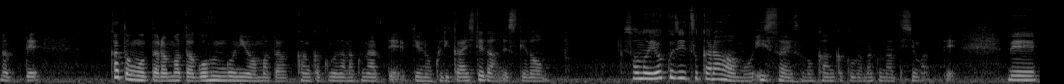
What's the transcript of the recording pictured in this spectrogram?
なってかと思ったらまた5分後にはまた感覚がなくなってっていうのを繰り返してたんですけどその翌日からはもう一切その感覚がなくなってしまってで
